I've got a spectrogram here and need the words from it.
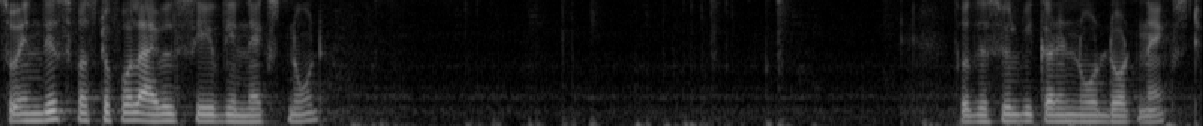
So in this, first of all, I will save the next node. So this will be current node dot next.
